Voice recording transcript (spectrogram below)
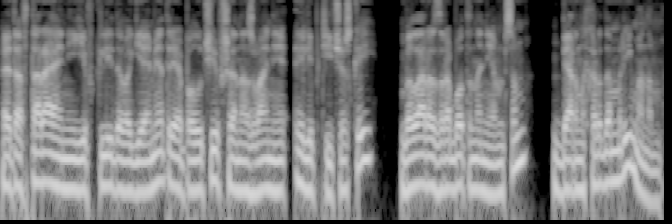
Эта вторая неевклидова геометрия, получившая название эллиптической, была разработана немцем Бернхардом Риманом.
